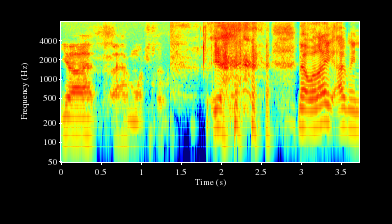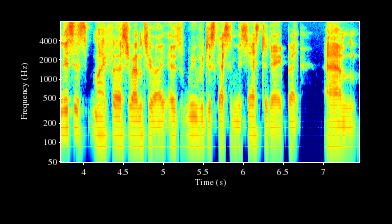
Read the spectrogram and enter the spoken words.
Yeah, I, I, haven't watched it. yeah, no. Well, I, I mean, this is my first run through. as we were discussing this yesterday, but um,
